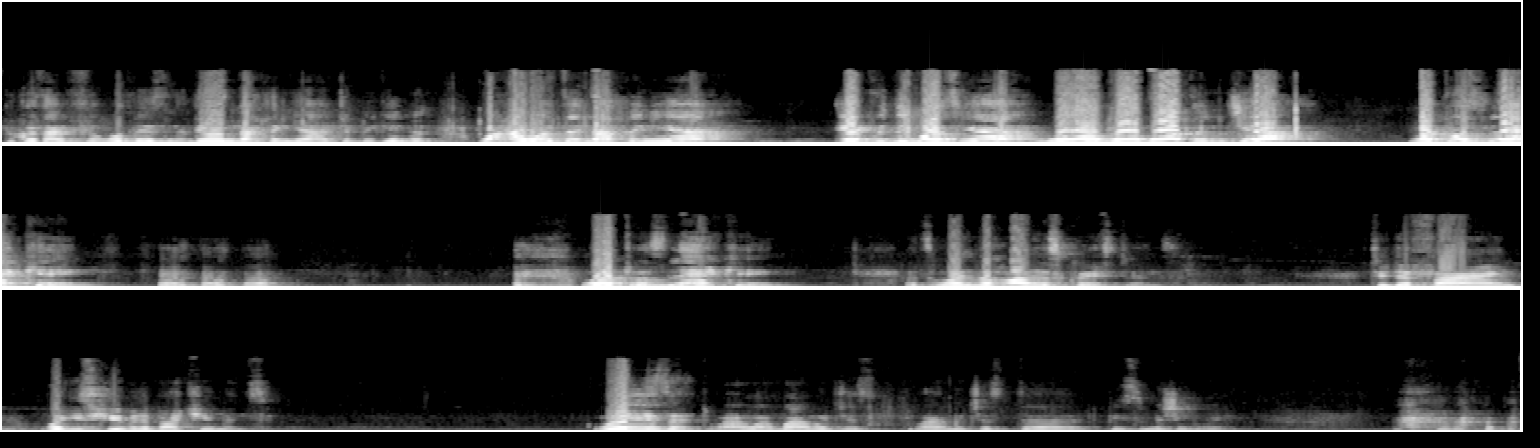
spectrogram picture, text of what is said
Because I feel, well, there was nothing here to begin with. Why was there nothing here? Everything was here. What, what wasn't here? What was lacking? what was lacking? It's one of the hardest questions. To define what is human about humans. Where is it? Why, why, why we just why are we just a piece of machinery? so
